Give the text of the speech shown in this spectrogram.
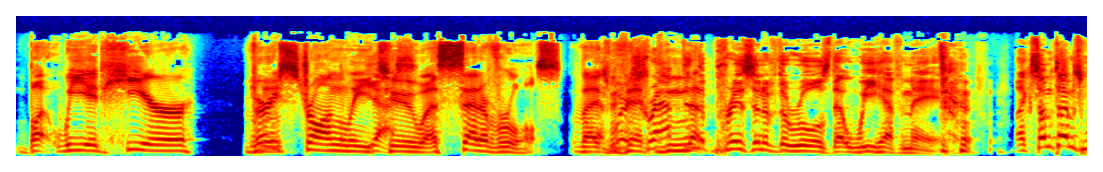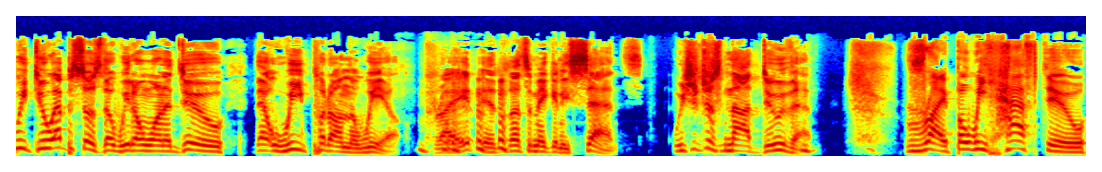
but we adhere very strongly Mm-hmm. Yes. to a set of rules. That, Yes, we're that trapped no- in the prison of the rules that we have made. like sometimes we do episodes that we don't want to do that we put on the wheel, right? it doesn't make any sense. We should just not do them. Right, but we have to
